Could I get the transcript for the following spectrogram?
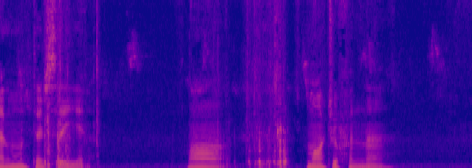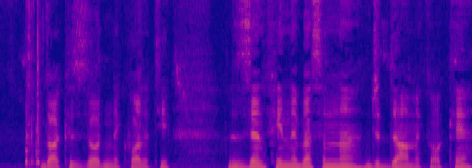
المنتج سيء. ما ما أشوف انه ذاك الزود انه quality الزين فيه بس انه قدامك okay؟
